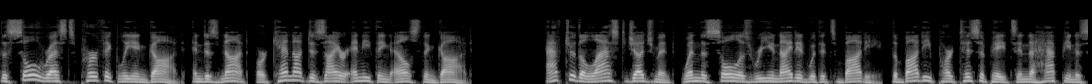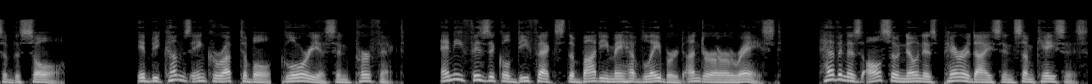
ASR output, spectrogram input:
The soul rests perfectly in God, and does not, or cannot desire anything else than God. After the Last Judgment, when the soul is reunited with its body, the body participates in the happiness of the soul. It becomes incorruptible, glorious and perfect. Any physical defects the body may have labored under are erased. Heaven is also known as paradise in some cases.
